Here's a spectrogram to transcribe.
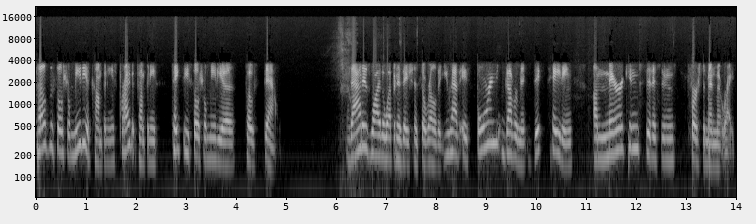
tells the social media companies, private companies, take these social media posts down. That is why the weaponization is so relevant. You have a foreign government dictating American citizens' First Amendment rights.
